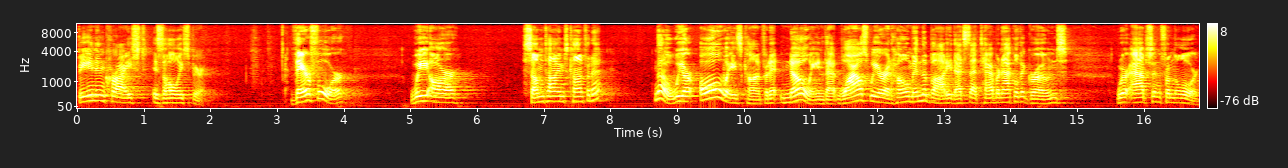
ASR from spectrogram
being in Christ is the Holy Spirit. Therefore, we are sometimes confident no, we are always confident knowing that whilst we are at home in the body, that's that tabernacle that groans, we're absent from the Lord.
